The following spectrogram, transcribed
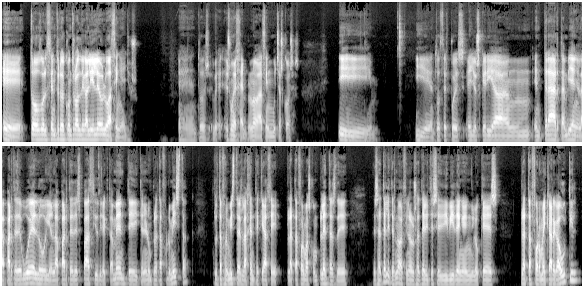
eh, todo el centro de control de Galileo lo hacen ellos. Eh, entonces, es un ejemplo, ¿no? Hacen muchas cosas. Y, y entonces, pues ellos querían entrar también en la parte de vuelo y en la parte de espacio directamente y tener un plataformista. Plataformista es la gente que hace plataformas completas de, satélites, ¿no? Al final los satélites se dividen en lo que es plataforma y carga útil.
